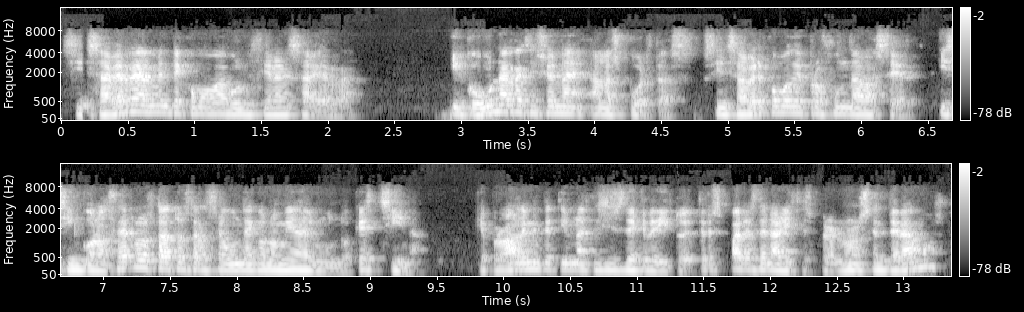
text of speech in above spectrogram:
sin saber realmente cómo va a evolucionar esa guerra, y con una recesión a las puertas, sin saber cómo de profunda va a ser, y sin conocer los datos de la segunda economía del mundo, que es China, que probablemente tiene una crisis de crédito de tres pares de narices, pero no nos enteramos,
